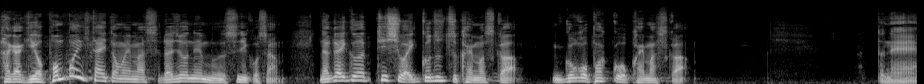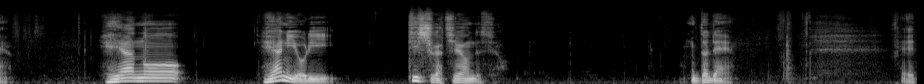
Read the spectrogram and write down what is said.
はがきをポンポンいきたいと思います。ラジオネームすりこさん。中居くんはティッシュは1個ずつ買いますか ?5 個パックを買いますか？あとね、部屋の、部屋によりティッシュが違うんですよ。えっとね、えっ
